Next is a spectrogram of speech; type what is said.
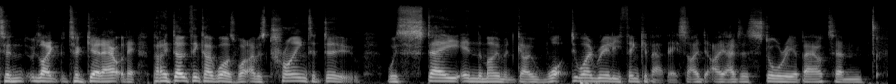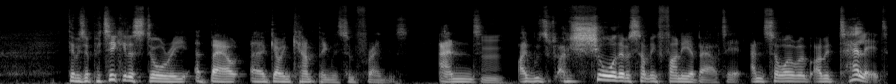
to like to get out of it? But I don't think I was. What I was trying to do was stay in the moment. Go, what do I really think about this? I, I had a story about. Um, there was a particular story about uh, going camping with some friends, and I was i'm sure there was something funny about it, and so I would, I would tell it,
